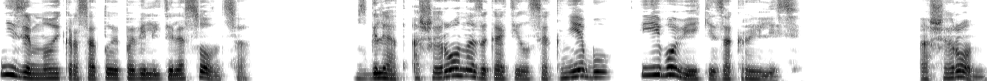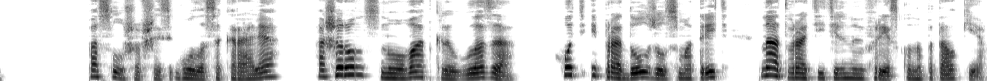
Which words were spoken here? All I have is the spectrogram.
неземной красотой повелителя солнца. Взгляд Ашерона закатился к небу, и его веки закрылись. Ашерон. Послушавшись голоса короля, Ашерон снова открыл глаза, хоть и продолжил смотреть на отвратительную фреску на потолке.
